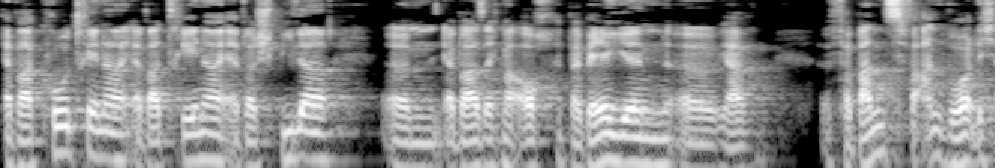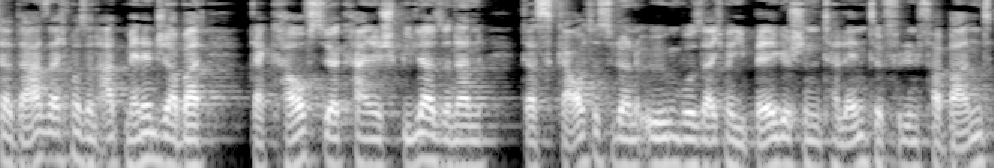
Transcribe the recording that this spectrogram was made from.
er war Co-Trainer, er war Trainer, er war Spieler, ähm, er war, sag ich mal, auch bei Belgien, äh, ja, Verbandsverantwortlicher da, sag ich mal, so eine Art Manager, aber da kaufst du ja keine Spieler, sondern da scoutest du dann irgendwo, sag ich mal, die belgischen Talente für den Verband.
